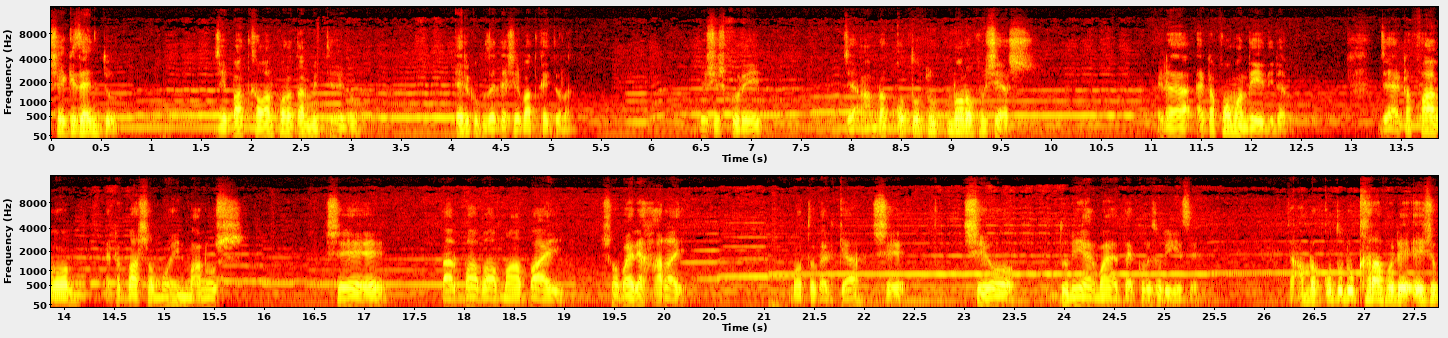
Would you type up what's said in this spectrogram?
সে কি জানতো যে ভাত খাওয়ার পরে তার মৃত্যু হইব? এরকম যাইতে সে ভাত খাইতো না। বিশেষ করে যে আমরা কতটুক নরফুসিয়াস এটা একটা প্রমাণ দিয়ে দিলাম। যে একটা পাগল, একটা বাসামহীন মানুষ, সে তার বাবা, মা, ভাই সবাইরে হারায়। গতকালকা সে, সেও দুনিয়ার মায়া ত্যাগ করে চলে গেছে। আমরা কতটুকু খারাপ হলে এইসব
